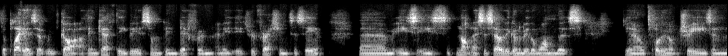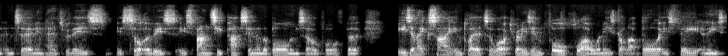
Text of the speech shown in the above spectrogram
the players that we've got, I think FDB is something different, and it, it's refreshing to see him. Um, he's he's not necessarily going to be the one that's you know pulling up trees and, and turning heads with his his sort of his his fancy passing of the ball and so forth. But he's an exciting player to watch. When he's in full flow when he's got that ball at his feet and he's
